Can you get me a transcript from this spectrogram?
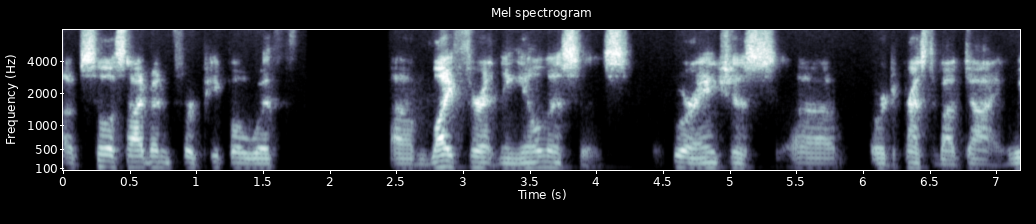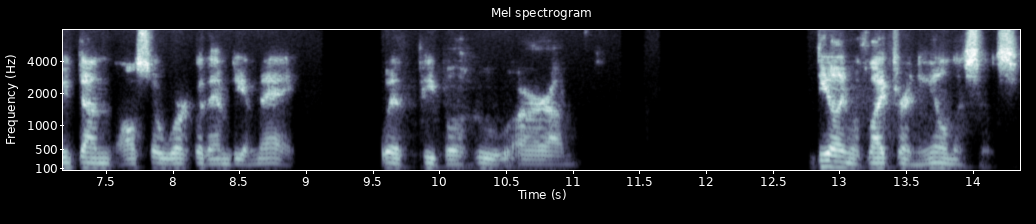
of psilocybin for people with um, life-threatening illnesses who are anxious uh, or depressed about dying. We've done also work with MDMA with people who are um, dealing with life-threatening illnesses.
